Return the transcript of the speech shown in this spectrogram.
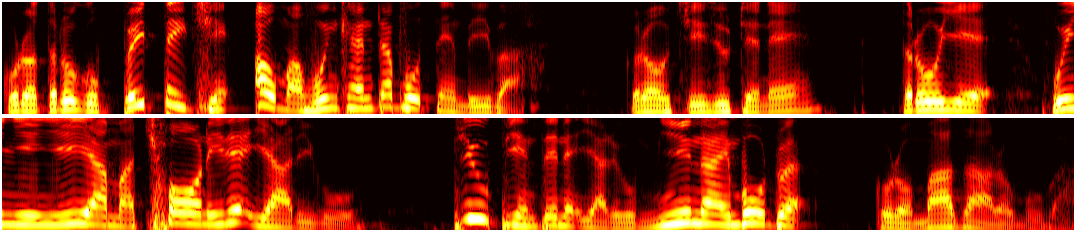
ကိုတော့သူတို့ကိုဗိတ်သိက်ခြင်းအောက်မှာဝန်ခံတတ်ဖို့သင်ပေးပါကိုတော့ယေရှုတင်တယ်သူတို့ရဲ့ဝိညာဉ်ရေးရာမှာချော်နေတဲ့အရာတွေကိုပြုတ်ပြင်တဲ့အရာတွေကိုမြင်နိုင်ဖို့အတွက်ကိုတော့မဆတော်မူပါ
